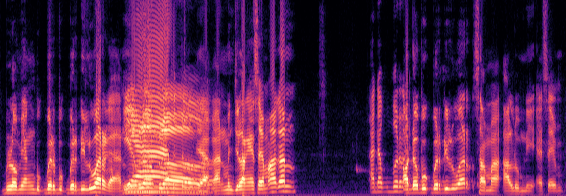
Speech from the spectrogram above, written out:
Belum yang bukber bukber di luar kan. Iya, Iya, belum belum. betul. Ya kan menjelang SMA kan ada bukber ada bukber di luar sama alumni SMP,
